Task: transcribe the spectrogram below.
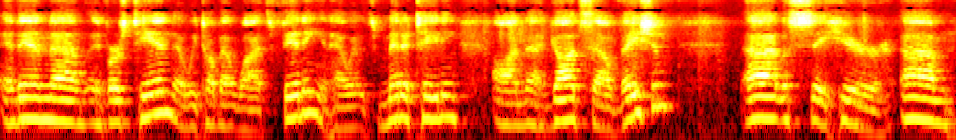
And then uh, in verse 10, uh, we talk about why it's fitting and how it's meditating on uh, God's salvation. Uh, let's see here. Um,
